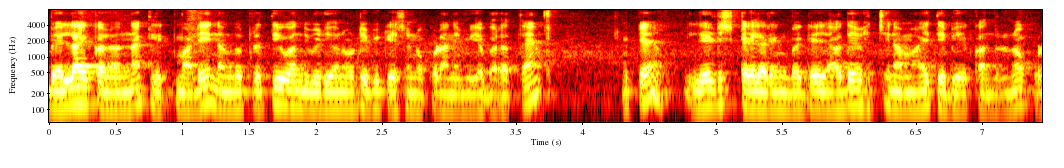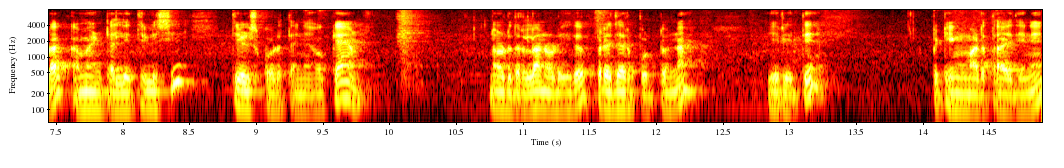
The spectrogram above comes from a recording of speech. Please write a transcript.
ಬೆಲ್ ಐಕನನ್ನು ಕ್ಲಿಕ್ ಮಾಡಿ ನಮ್ಮದು ಪ್ರತಿಯೊಂದು ವೀಡಿಯೋ ನೋಟಿಫಿಕೇಷನು ಕೂಡ ನಿಮಗೆ ಬರುತ್ತೆ, ಓಕೆ? ಲೇಡೀಸ್ ಟೈಲರಿಂಗ್ ಬಗ್ಗೆ ಯಾವುದೇ ಹೆಚ್ಚಿನ ಮಾಹಿತಿ ಬೇಕಂದ್ರೂ ಕೂಡ ಕಮೆಂಟಲ್ಲಿ ತಿಳಿಸಿ ತಿಳಿಸ್ಕೊಡ್ತೇನೆ, ಓಕೆ? ನೋಡಿದ್ರಲ್ಲ ನೋಡಿ ಇದು ಪ್ರೆಜರ್ ಪುಟ್ಟನ್ನು ಈ ರೀತಿ ಫಿಟ್ಟಿಂಗ್ ಮಾಡ್ತಾ ಇದ್ದೀನಿ.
